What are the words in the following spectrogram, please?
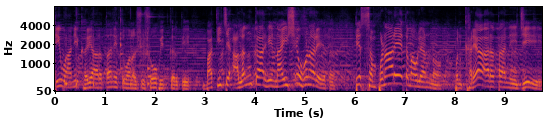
ती वाणी खऱ्या अर्थाने तुम्हाला सुशोभित करते. बाकीचे अलंकार हे नाहीशे होणार आहेत. ते संपणार आहेत मावल्यांना पण खऱ्या अर्थाने जी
